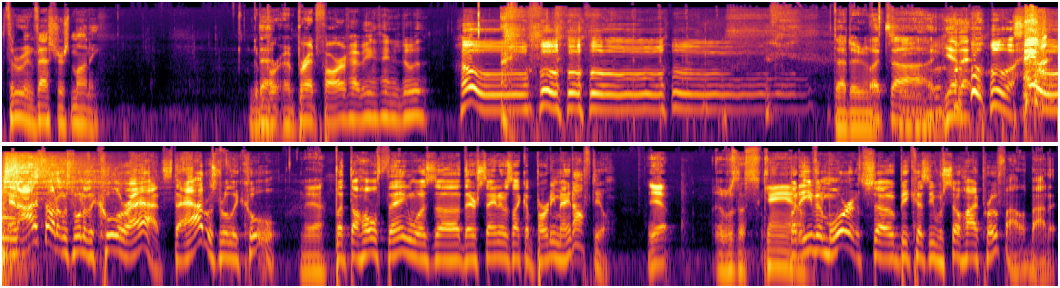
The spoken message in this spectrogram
through investors' money. Did Br- uh, Brett Favre have anything to do with it? Oh. That dude. But uh, yeah, that, and I thought it was one of the cooler ads. The ad was really cool. Yeah. But the whole thing was uh, they're saying it was like a Bernie Madoff deal. Yep. It was a scam. But even more so because he was so high profile about it.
